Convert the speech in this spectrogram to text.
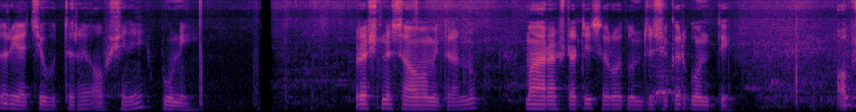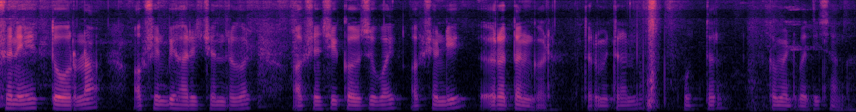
तर याचे उत्तर आहे ऑप्शन ए पुणे. प्रश्न सहावा मित्रांनो महाराष्ट्रातील सर्वात उंच शिखर कोणते? Option A Torna. Option B Harishchandragad. Option C Kalsubai. Option D Ratangad. तर मित्रांनो उत्तर कमेंटमध्ये सांगा.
